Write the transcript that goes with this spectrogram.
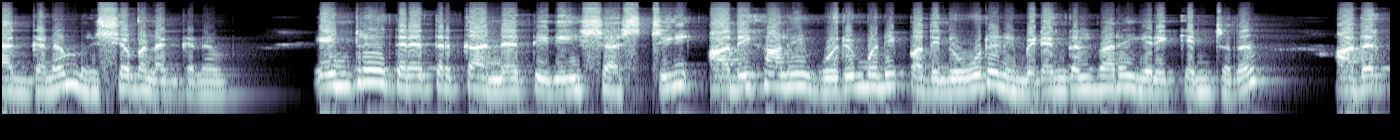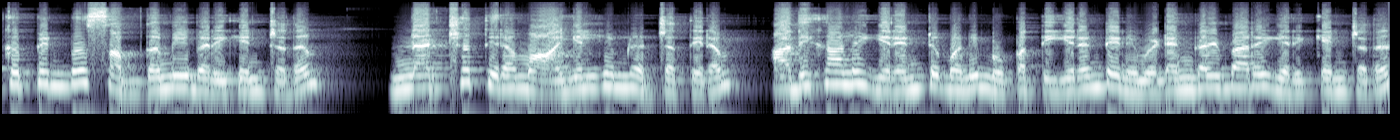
லக்னம் ரிஷப லக்னம். இன்றைய தினத்திற்கான திதி சஷ்டி அதிகாலை ஒரு மணி பதினோரு நிமிடங்கள் வரை இருக்கின்றது. அதற்கு பின்பு சப்தமி வருகின்றது. நட்சத்திரம் ஆயில்யம் நட்சத்திரம் அதிகாலை இரண்டு மணி முப்பத்தி இரண்டு நிமிடங்கள் வரை இருக்கின்றது.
